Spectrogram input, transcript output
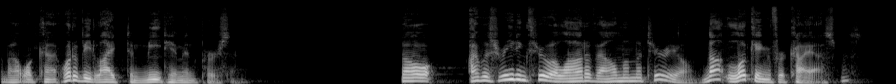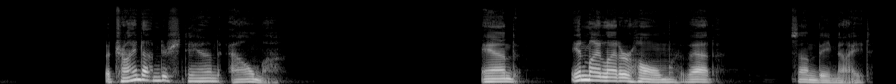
about what kind, what it would be like to meet him in person? So I was reading through a lot of Alma material, not looking for chiasmus, but trying to understand Alma. And in my letter home that Sunday night,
